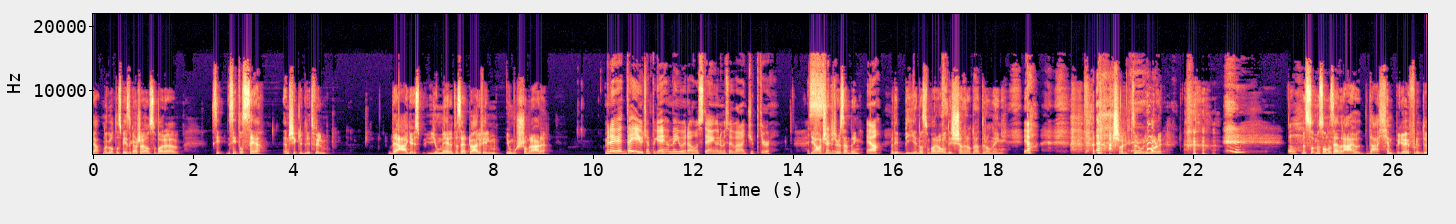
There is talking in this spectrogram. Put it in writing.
Ja, noe godt å spise, kanskje, og så bare sit, sitte og se en skikkelig drittfilm. Det er gøy. Jo mer interessert du er i film, jo morsommere er det. Men det, det er jo kjempegøy. Vi gjorde det hos deg når vi så var Jupiter. Ja, Jupiter Sending. Ja. Med de biene som bare Å, de skjønner at du er dronning. ja. Det er så utrolig dårlig. Men, så, men sånne scener er jo Det er kjempegøy, fordi du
